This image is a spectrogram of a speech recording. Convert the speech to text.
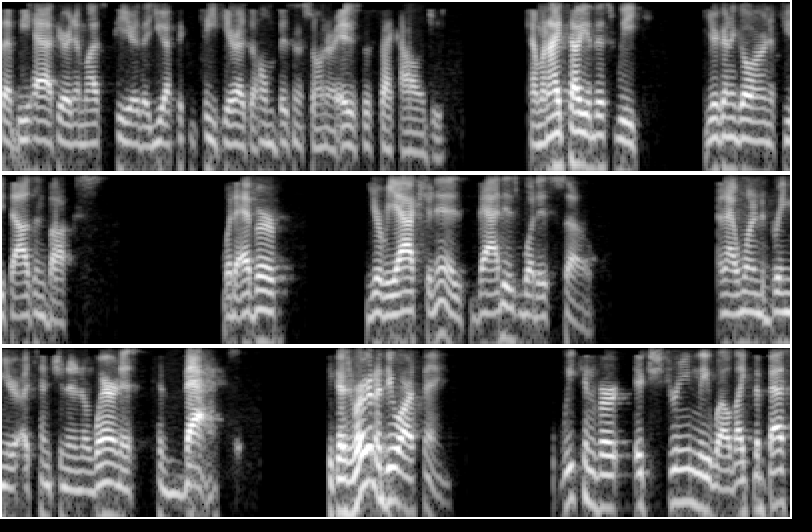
that we have here at MLSP or that you have to complete here as a home business owner. It is the psychology. And when I tell you this week, you're going to go earn a few thousand bucks. Whatever your reaction is, that is what is so. And I wanted to bring your attention and awareness to that because we're going to do our thing. We convert extremely well, like the best,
